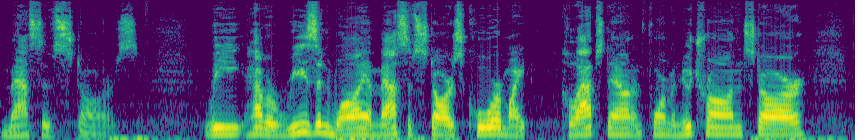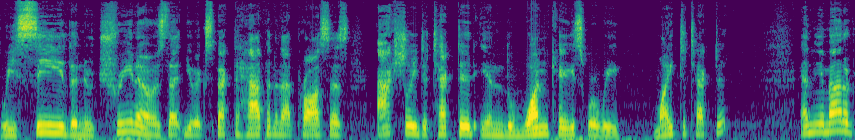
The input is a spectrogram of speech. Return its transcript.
massive stars. We have a reason why a massive star's core might collapse down and form a neutron star. We see the neutrinos that you expect to happen in that process actually detected in the one case where we might detect it. And the amount of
